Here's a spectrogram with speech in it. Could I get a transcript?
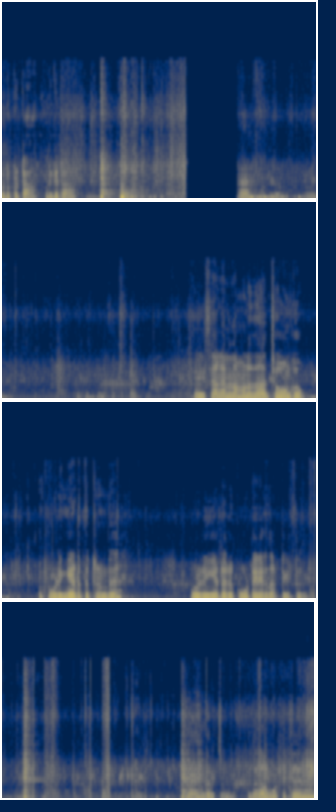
എടുക്കട്ടാ പിടിക്കട്ടാ. അങ്ങനെ നമ്മളിതാ ചോങ്ക് പുഴുങ്ങി എടുത്തിട്ടുണ്ട് പുഴുങ്ങിയിട്ട് ഒരു കൂട്ടയിലേക്ക് തട്ടിയിട്ട്. ഭയങ്കര ഇതാണ് പൊട്ടിക്കഴിഞ്ഞ്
